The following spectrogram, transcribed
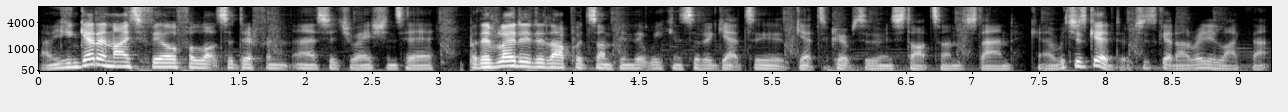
um, you can get a nice feel for lots of different uh, situations here, but they've loaded it up with something that we can sort of get to get to grips with and start to understand, okay, which is good, which is good. I really like that.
